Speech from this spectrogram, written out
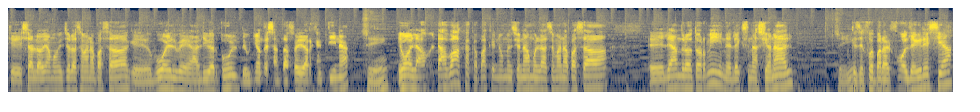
que ya lo habíamos dicho la semana pasada, que vuelve a Liverpool de Unión de Santa Fe de Argentina. Sí, Y bueno, las, las bajas, capaz que no mencionamos la semana pasada. eh, Leandro Tormín, el ex nacional, sí. que se fue para el fútbol de Grecia.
